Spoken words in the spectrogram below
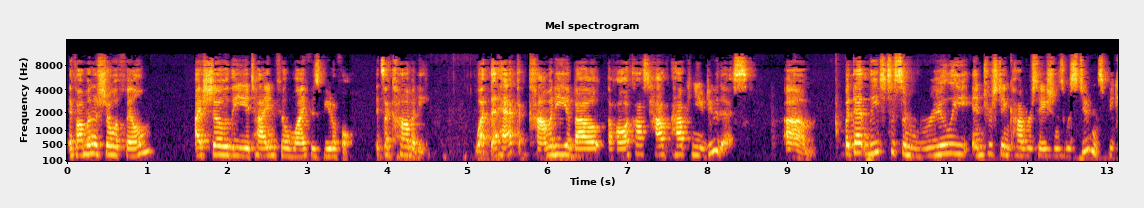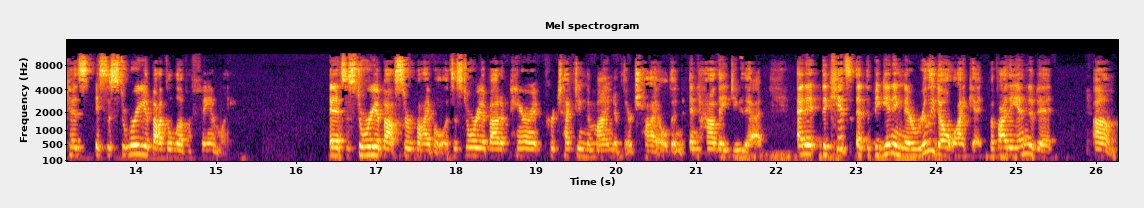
If I'm going to show a film, I show the Italian film Life is Beautiful. It's a comedy. What the heck? A comedy about the Holocaust? How, how can you do this? Um, but that leads to some really interesting conversations with students because it's a story about the love of family. And it's a story about survival. It's a story about a parent protecting the mind of their child and, and how they do that. And it, the kids at the beginning, they really don't like it, but by the end of it, um,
